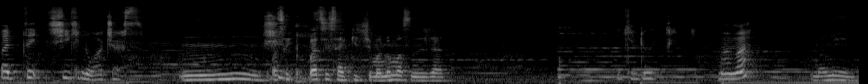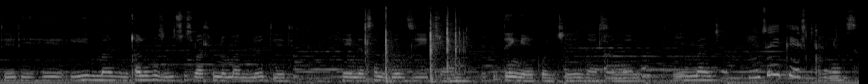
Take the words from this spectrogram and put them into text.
but th- she can watch us. Mm, bathi bathi siyagijima noma sinjani? We can do it. Mama? mami and daddy he yini manje? Ngiqala ukuze ukuthi sibahle nomami nodaddy he nathanda ukwenza idrama. Into engekho nje engahlangani yini manje? It. Relax.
